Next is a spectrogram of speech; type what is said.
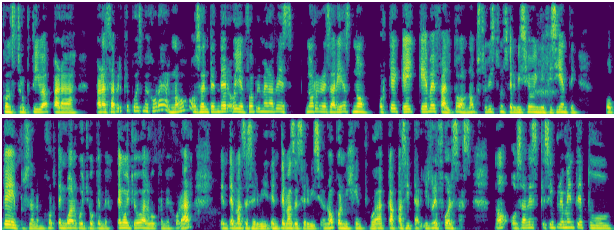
constructiva para, para saber que puedes mejorar, ¿no? O sea, entender, oye, fue primera vez, ¿no regresarías? No. ¿Por qué? ¿Qué, qué me faltó? ¿No? Pues tuviste un servicio ineficiente. Ok, pues a lo mejor tengo algo yo que me, tengo yo algo que mejorar en temas de servicio, en temas de servicio, ¿no? Con mi gente, voy a capacitar y refuerzas, ¿no? O sabes que simplemente tu,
